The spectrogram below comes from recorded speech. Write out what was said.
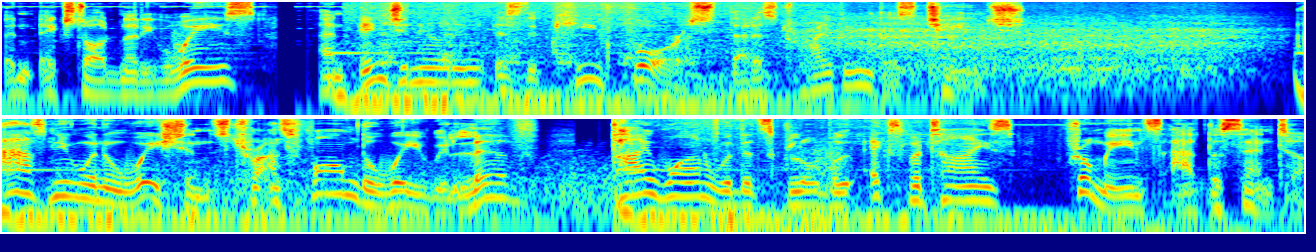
in extraordinary ways and engineering is the key force that is driving this change. As new innovations transform the way we live, Taiwan with its global expertise remains at the center.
